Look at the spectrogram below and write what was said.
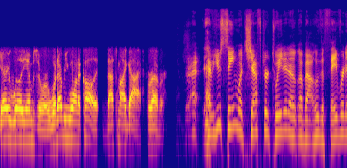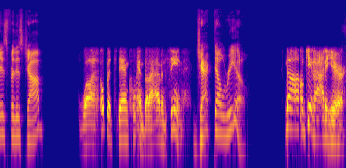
Gary Williams or whatever you want to call it. That's my guy forever. Have you seen what Schefter tweeted about who the favorite is for this job? Well, I hope it's Dan Quinn, but I haven't seen. Jack Del Rio. No, I'll get out of here.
